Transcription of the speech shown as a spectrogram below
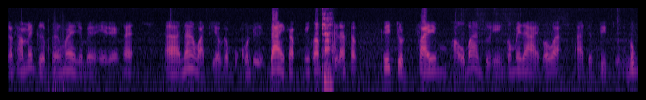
จะทำให้เกิดเพลิงไหม้จะเป็นเหตุให้แค่อ่าหน้าหวาดเสียวกับบุคคลอื่นได้ครับ มีความผิดค่ะอยู่แล้วครับคือจุดไฟเผาบ้านตัวเองก็ไม่ได้ เพราะว่าอาจจะติดลุก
